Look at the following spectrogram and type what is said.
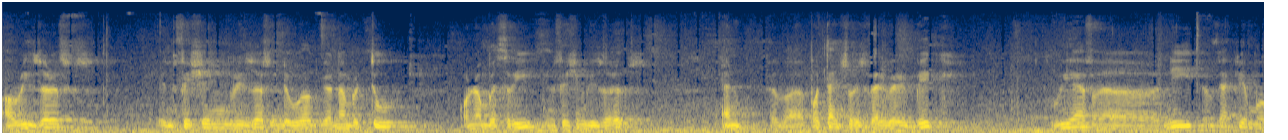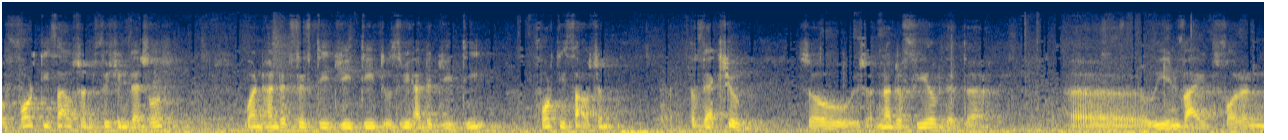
our reserves in fishing reserves in the world, we are number two or number three in fishing reserves. And uh, potential is very, very big. We have a need, a vacuum of 40,000 fishing vessels, 150 GT to 300 GT, 40,000 a vacuum. So it's another field that uh, uh, we invite foreign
